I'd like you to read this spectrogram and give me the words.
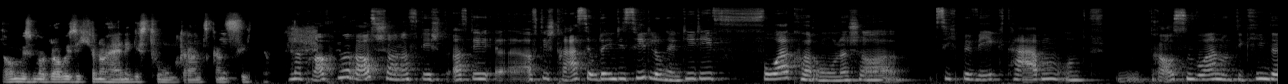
da müssen wir, glaube ich, sicher noch einiges tun, ganz, ganz sicher. Man braucht nur rausschauen auf die, auf die, auf die Straße oder in die Siedlungen, die, die vor Corona schon sich bewegt haben und draußen waren und die Kinder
